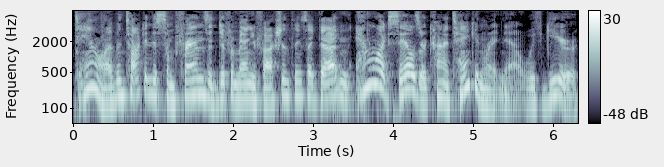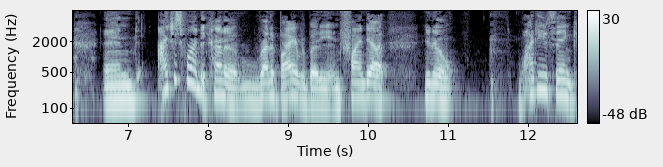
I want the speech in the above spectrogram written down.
down. I've been talking to some friends at different manufacturers and things like that, and analog sales are kind of tanking right now with gear. And I just wanted to kind of run it by everybody and find out, you know, why do you think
